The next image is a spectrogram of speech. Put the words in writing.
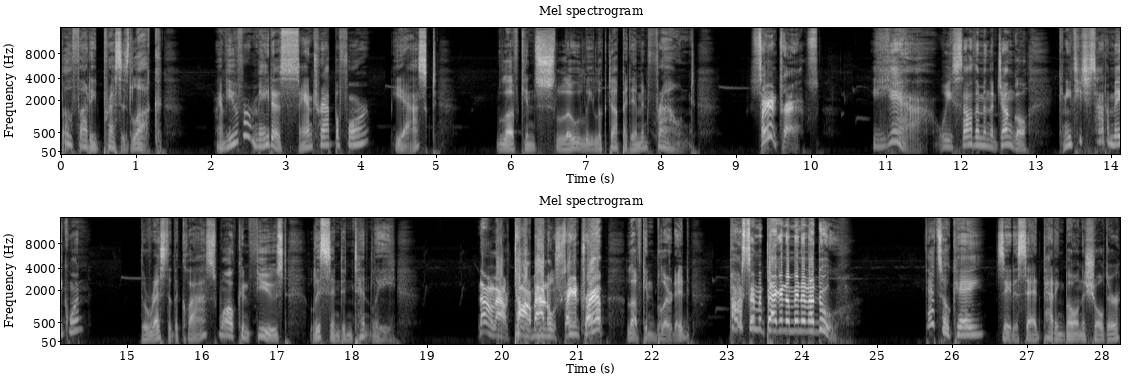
Bo thought he'd press his luck. Have you ever made a sand trap before? he asked. Lovekin slowly looked up at him and frowned. Sand traps. Yeah, we saw them in the jungle. Can you teach us how to make one? The rest of the class, while confused, listened intently. Not allowed to talk about no sand trap. Lovekin blurted. Pa send me back in a minute I do. That's okay, Zeta said, patting Bo on the shoulder.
